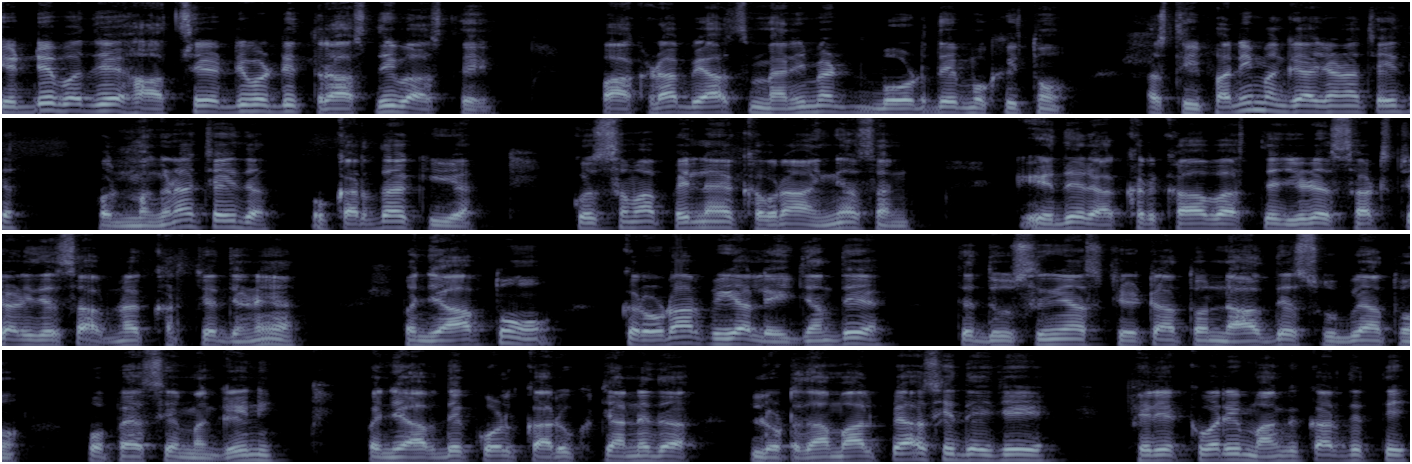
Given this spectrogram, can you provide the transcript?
ਏਡੇ ਵੱਡੇ ਹਾਦਸੇ ਐਡੀ ਵੱਡੀ ਤਰਾਸਦੀ ਵਾਸਤੇ ਭਾਖੜਾ ਬਿਆਸ ਮੈਨੇਜਮੈਂਟ ਬੋਰਡ ਦੇ ਮੁਖੀ ਤੋਂ ਅਸਤੀਫਾ ਨਹੀਂ ਮੰਗਿਆ ਜਾਣਾ ਚਾਹੀਦਾ। ਔਰ ਮੰਗਣਾ ਚਾਹੀਦਾ, ਉਹ ਕਰਦਾ ਕੀ ਆ? ਕੁਝ ਸਮਾਂ ਪਹਿਲਾਂ ਇਹ ਖਬਰਾਂ ਆਈਆਂ ਸਨ ਕਿ ਇਹਦੇ ਰੱਖ ਰਖਾਅ ਵਾਸਤੇ ਜਿਹੜੇ 60 40 ਦੇ ਹਿਸਾਬ ਨਾਲ ਖਰਚੇ ਦੇਣੇ ਆ, ਪੰਜਾਬ ਤੋਂ ਕਰੋੜਾਂ ਰੁਪਈਆ ਲਈ ਜਾਂਦੇ ਆ ਤੇ ਦੂਸਰੀਆਂ ਸਟੇਟਾਂ ਤੋਂ ਨਾਲ ਦੇ ਸੂਬਿਆਂ ਤੋਂ ਉਹ ਪੈਸੇ ਮੰਗੇ ਨਹੀਂ। ਪੰਜਾਬ ਦੇ ਕੋਲ ਕਾਰੂ ਖਜ਼ਾਨੇ ਦਾ ਲੁੱਟਦਾ ਮਾਲ ਪਿਆ ਸੀ ਦੇ ਜੇ, ਫਿਰ ਇੱਕ ਵਾਰੀ ਮੰਗ ਕਰ ਦਿੱਤੀ,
